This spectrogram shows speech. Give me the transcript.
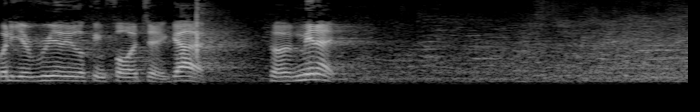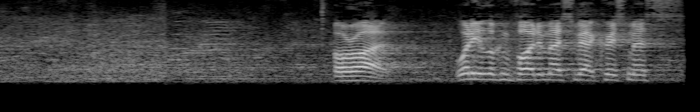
what are you really looking forward to? Go. For a minute. All right. What are you looking forward to most about Christmas?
